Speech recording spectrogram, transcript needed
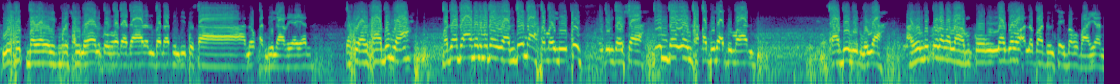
lusot ba yung expressway na yan, kung madadaanan ba natin dito sa ano Candelaria yan. Kasi ang sabi niya, madadaanan mo daw yan, doon na, sa may Lupis. Doon daw siya, doon daw yan sa kabila dumaan. Sabi ni Kuya. Ay, hindi ko lang alam kung nagawa na ba doon sa ibang bayan.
